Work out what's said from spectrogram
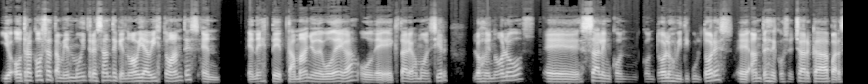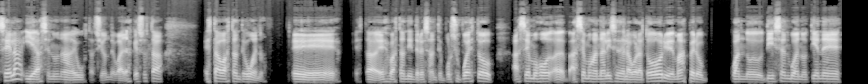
Y otra cosa también muy interesante que no había visto antes en, este tamaño de bodega o de hectáreas, vamos a decir, los enólogos eh, salen con, todos los viticultores eh, antes de cosechar cada parcela y hacen una degustación de bayas, que eso está, está bastante bueno. está, es bastante interesante. Por supuesto, hacemos, hacemos análisis de laboratorio y demás, pero cuando dicen, bueno, tiene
